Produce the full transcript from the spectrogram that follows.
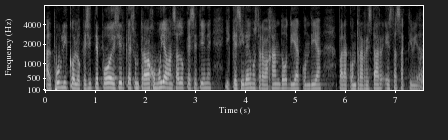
al público, lo que sí te puedo decir que es un trabajo muy avanzado que se tiene y que seguiremos trabajando día con día para contrarrestar estas actividades.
